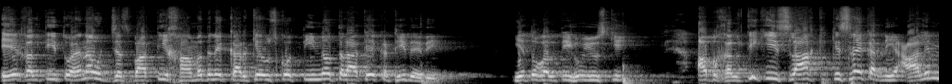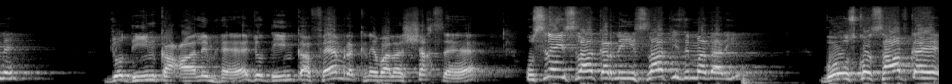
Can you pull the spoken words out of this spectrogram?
ایک غلطی تو ہے نا، اس جذباتی خامد نے کر کے اس کو تینوں طلاقیں کٹھی دے دی۔ یہ تو غلطی ہوئی اس کی۔ اب غلطی کی اصلاح کس نے کرنی ہے؟ عالم نے۔ جو دین کا عالم ہے، جو دین کا فہم رکھنے والا شخص ہے، اس نے اصلاح کرنی، اصلاح کی ذمہ داری۔ وہ اس کو صاف کہے۔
